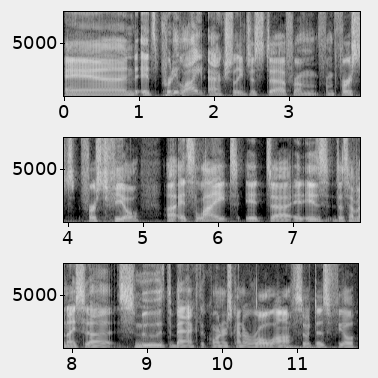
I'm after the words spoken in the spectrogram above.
And it's pretty light, actually, just uh, from from first first feel. Uh, it's light. It uh, it is does have a nice uh, smoothed back. The corners kind of roll off, so it does feel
